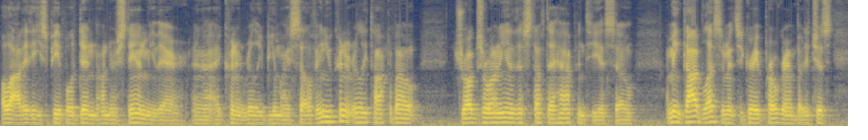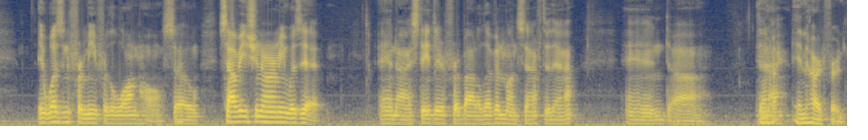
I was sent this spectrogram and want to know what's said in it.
a lot of these people didn't understand me there, and I, I couldn't really be myself. And you couldn't really talk about drugs or any of the stuff that happened to you. So, I mean, God bless them. It's a great program, but it just it wasn't for me for the long haul. So, Salvation Army was it, and I stayed there for about eleven months after that, and uh, then in, I in Hartford.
